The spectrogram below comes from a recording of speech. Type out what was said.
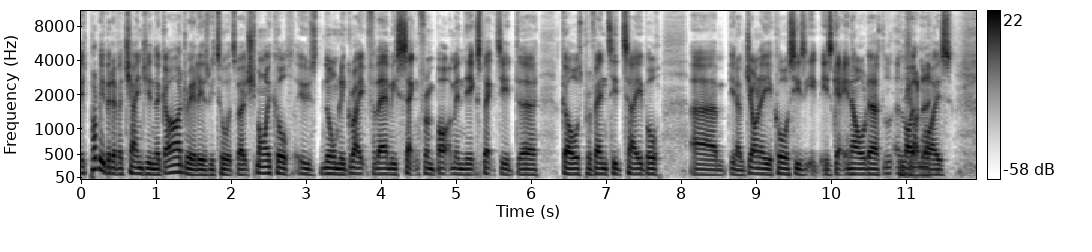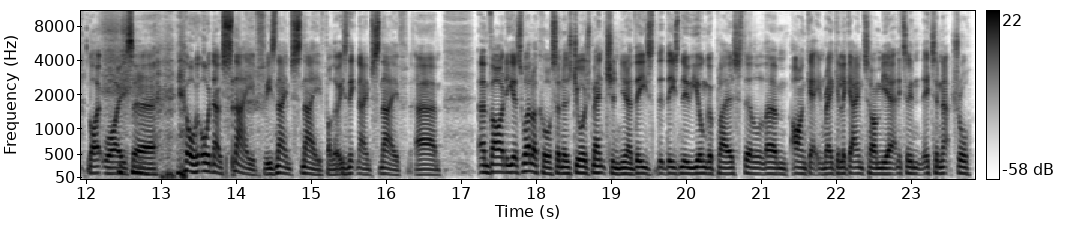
it's probably a bit of a change in the guard, really, as we talked about. Schmeichel, who's normally great for them, he's second from bottom in the expected uh, goals prevented table. Um, you know, Johnny, of course, he's he's getting older. Likewise, likewise, uh, or, or, no, Snave. His name's Snave, by the way. His nickname's Snave. Um, and Vardy as well, of course. And as George mentioned, you know these these new younger players still um, aren't getting regular game time yet, and it's a it's a natural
